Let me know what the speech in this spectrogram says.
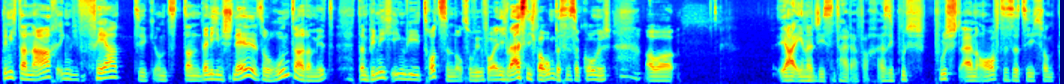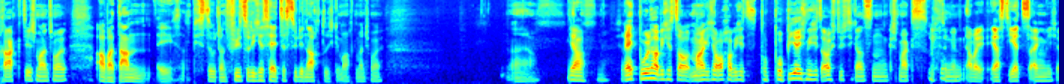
bin ich danach irgendwie fertig und dann, wenn ich ihn schnell so runter damit, dann bin ich irgendwie trotzdem noch so wie vorhin. Ich weiß nicht warum, das ist so komisch, aber ja, Energies sind halt einfach. Also sie push, pusht einen auf, das ist natürlich schon praktisch manchmal. Aber dann, ey, dann bist du, dann fühlst du dich, als hättest du die Nacht durchgemacht manchmal. Naja. Ja, Red Bull habe ich jetzt auch, mag ich auch, habe ich jetzt, pro- probiere ich mich jetzt auch durch die ganzen Geschmacksrichtungen, aber erst jetzt eigentlich.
